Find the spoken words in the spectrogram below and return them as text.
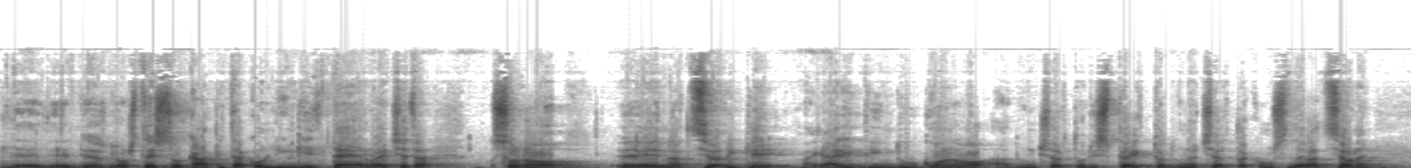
le- le- lo stesso capita con l'Inghilterra, eccetera. Sono eh, nazioni che magari ti inducono ad un certo rispetto, ad una certa considerazione.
